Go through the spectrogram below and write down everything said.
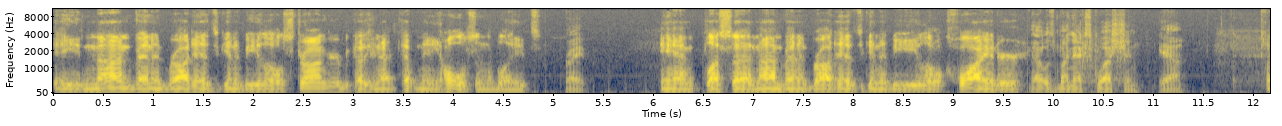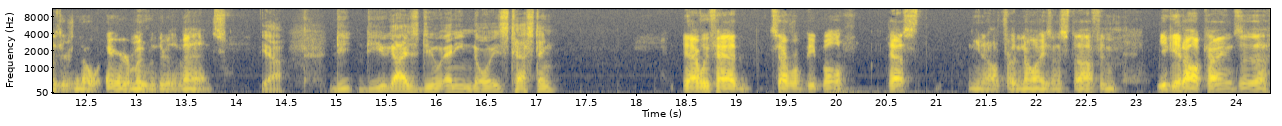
a non-vented broadhead is going to be a little stronger because you're not cutting any holes in the blades, Right. and plus a non-vented broadhead is going to be a little quieter That was my next question. Yeah. because there's no air moving through the vents. Yeah. Do, do you guys do any noise testing? Yeah, we've had several people test, you know, for noise and stuff, and you get all kinds of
